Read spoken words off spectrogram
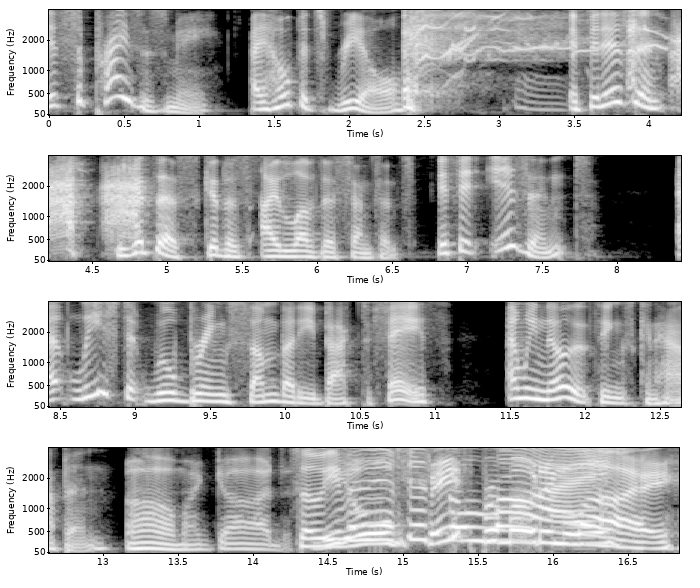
"It surprises me. I hope it's real." if it isn't, you get this, get this. I love this sentence. If it isn't, at least it will bring somebody back to faith, and we know that things can happen. Oh my god. So The even old if it's faith a promoting lie- lie.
